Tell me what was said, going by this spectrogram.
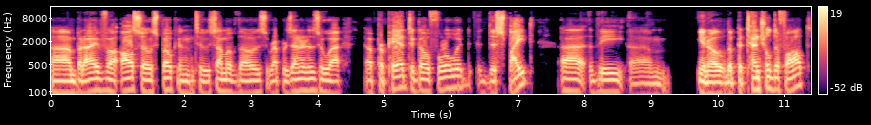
Um, but I've uh, also spoken to some of those representatives who are, are prepared to go forward despite uh, the um, you know the potential default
